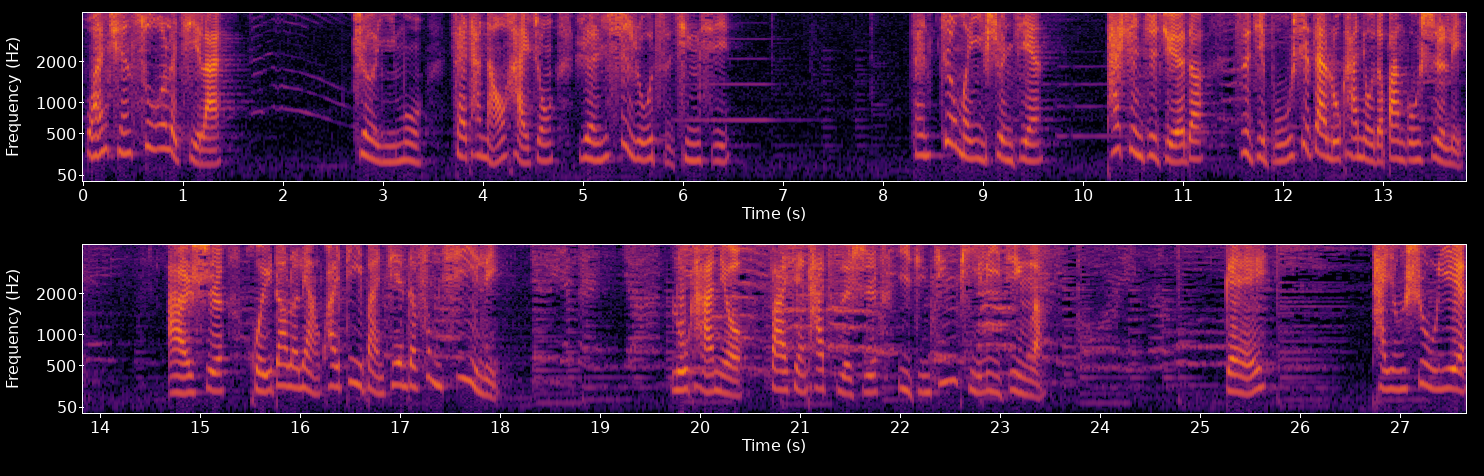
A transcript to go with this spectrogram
完全缩了起来。这一幕在他脑海中仍是如此清晰。在这么一瞬间，他甚至觉得自己不是在卢卡纽的办公室里。而是回到了两块地板间的缝隙里。卢卡纽发现他此时已经精疲力尽了。给，他用树叶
